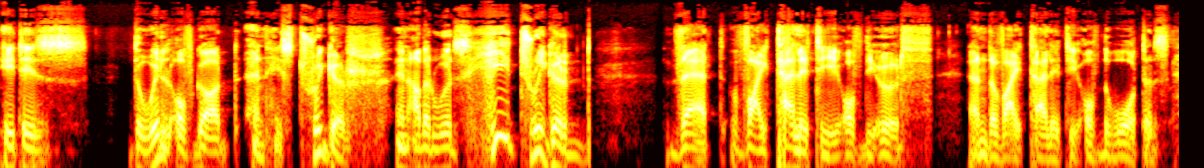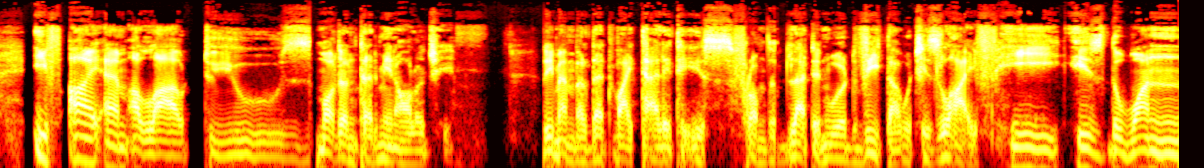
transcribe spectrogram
it is the will of God and his trigger. In other words, he triggered that vitality of the earth and the vitality of the waters, if I am allowed to use modern terminology. Remember that vitality is from the Latin word vita, which is life. He is the one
